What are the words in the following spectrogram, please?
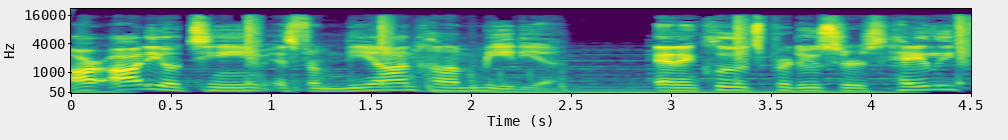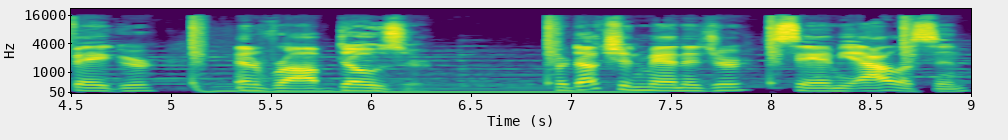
Our audio team is from Neon Hum Media and includes producers Haley Fager and Rob Dozer, production manager Sammy Allison,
